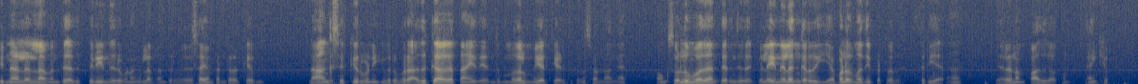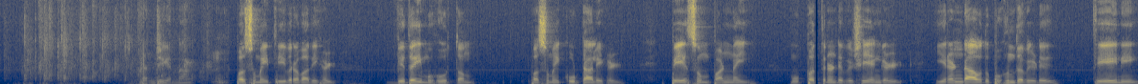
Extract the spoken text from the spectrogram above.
பின்னால் எல்லாம் வந்து அது பெரிய நிறுவனங்கள்லாம் வந்துடும் விவசாயம் பண்ணுறதுக்கு நாங்கள் செக்யூர் பண்ணிக்க விரும்புகிறோம் அதுக்காகத்தான் இது இந்த முதல் முயற்சி எடுத்துக்கிறோன்னு சொன்னாங்க. அவங்க சொல்லும்போது தான் தெரிஞ்சது. விளைநிலங்கிறது எவ்வளவு மதிப்பற்றது? சரியா? ஆ? இதெல்லாம் நம்ம பாதுகாக்கணும். தேங்க்யூ நன்றி அண்ணா. பசுமை தீவிரவாதிகள் விதை முகூர்த்தம் பசுமை கூட்டாளிகள் பேசும் பண்ணை முப்பத்தி ரெண்டு விஷயங்கள் இரண்டாவது புகுந்த வீடு தேனி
